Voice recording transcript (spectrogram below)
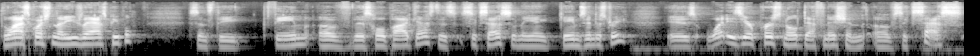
the last question that I usually ask people, since the theme of this whole podcast is success in the games industry, is what is your personal definition of success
